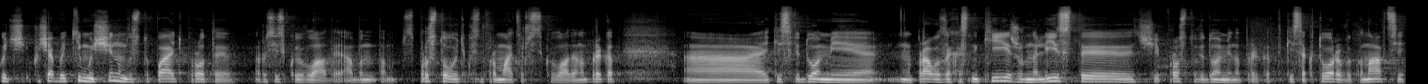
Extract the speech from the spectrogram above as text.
хоч, хоча б якимось чином виступають проти російської влади або ну, там спростовують якусь інформацію російської влади. Наприклад, е, якісь відомі правозахисники, журналісти, чи просто відомі, наприклад, якісь актори, виконавці,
